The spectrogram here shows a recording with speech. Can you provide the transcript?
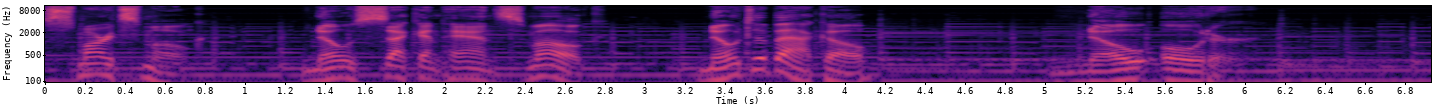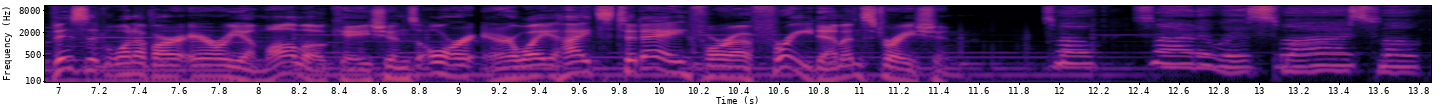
Smart Smoke. No secondhand smoke no tobacco, no odor. Visit one of our area mall locations or Airway Heights today for a free demonstration. Smoke smarter with Smart Smoke.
